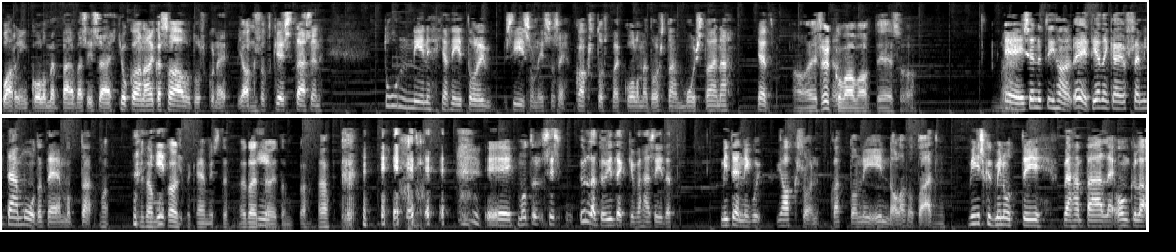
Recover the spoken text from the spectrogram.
parin kolme päivän sisään, joka on aika saavutus, kun ne jaksot mm. kestää sen tunnin, ja niitä oli seasonissa se 12 vai 13, en muista enää. Ja et, no, ei se nyt kovaa vauhtia ees oo. No, ei se nyt ihan, ei tietenkään, jos ei mitään muuta tee, mutta Mitä muuta olisi tekemistä? Jotain Niin. töitä mukaan. Ei, mutta siis yllätyin itsekin vähän siitä, että miten niinku jaksoin katsoa niin innolla tota, että Mm. 50 minuuttia vähän päälle on kyllä,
